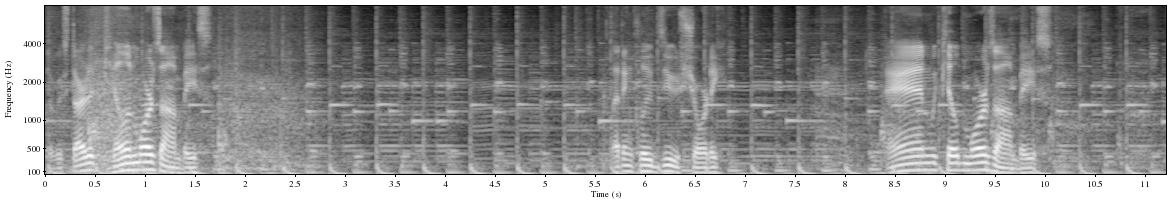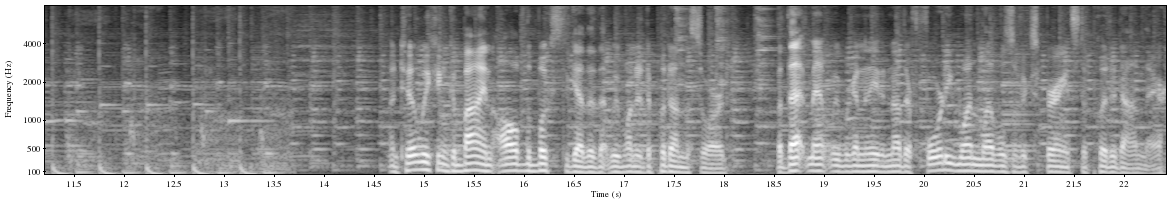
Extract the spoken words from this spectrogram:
So we started killing more zombies. That includes you, Shorty. And we killed more zombies. Until we can combine all of the books together that we wanted to put on the sword. But that meant we were going to need another 41 levels of experience to put it on there.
